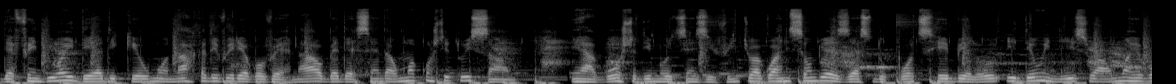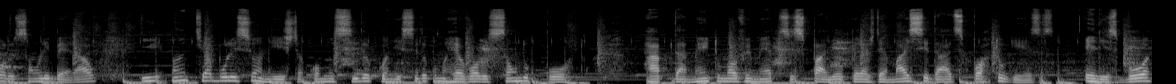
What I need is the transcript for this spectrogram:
defendiam a ideia de que o monarca deveria governar obedecendo a uma constituição. Em agosto de 1820, a guarnição do exército do Porto se rebelou e deu início a uma revolução liberal e anti-abolicionista, conhecida como Revolução do Porto. Rapidamente, o movimento se espalhou pelas demais cidades portuguesas. Em Lisboa,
